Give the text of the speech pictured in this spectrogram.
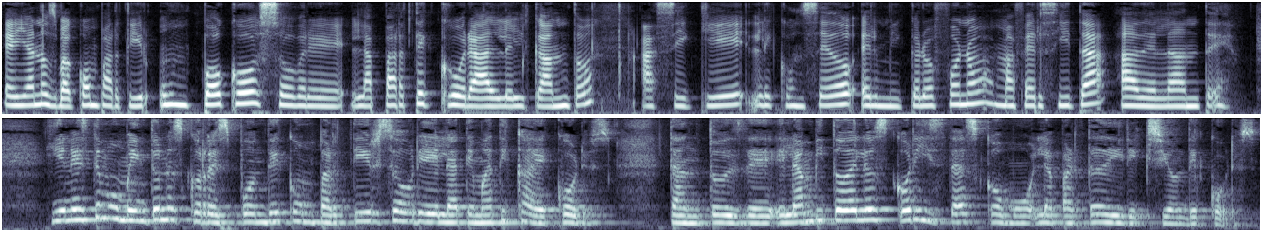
Ella nos va a compartir un poco sobre la parte coral del canto. Así que le concedo el micrófono. Mafercita, adelante. Y en este momento nos corresponde compartir sobre la temática de coros, tanto desde el ámbito de los coristas como la parte de dirección de coros.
